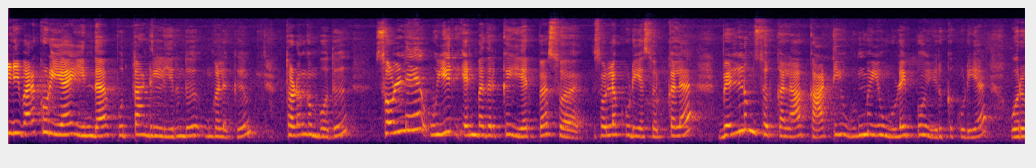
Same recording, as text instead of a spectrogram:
இனி வரக்கூடிய இந்த புத்தாண்டில் இருந்து உங்களுக்கு தொடங்கும்போது சொல்லே உயிர் என்பதற்கு ஏற்ப சொ சொல்லக்கூடிய சொற்களை வெல்லும் சொற்களாக காட்டி உண்மையும் உழைப்பும் இருக்கக்கூடிய ஒரு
